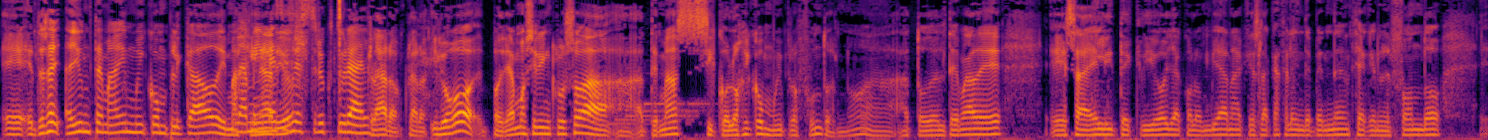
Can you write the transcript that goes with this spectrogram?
Eh, entonces hay, un tema ahí muy complicado de imaginarios. La estructural. Claro, claro. Y luego podríamos ir incluso a, temas psicológicos muy profundos, ¿no? A, todo el tema de esa élite criolla colombiana que es la que hace la independencia, que en el fondo eh,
